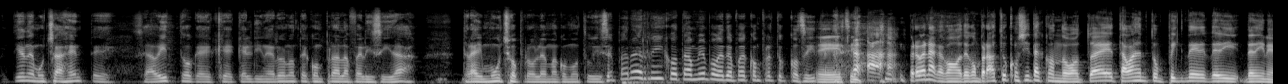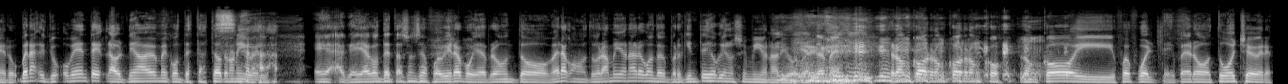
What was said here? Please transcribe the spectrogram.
¿me entiendes? Mucha gente se ha visto que, que- que el dinero no te compra la felicidad. Trae muchos problemas, como tú dices, pero es rico también porque te puedes comprar tus cositas. Sí. Pero ven acá, cuando te comprabas tus cositas, cuando tú estabas en tu pic de, de- de dinero, ven acá, yo, obviamente la última vez me contestaste a otro nivel. Eh, aquella contestación se fue viral porque yo te pregunto, mira, cuando tú eras millonario, cuando- ¿pero quién te dijo que yo no soy millonario? Roncó, roncó, roncó, roncó y fue fuerte, pero estuvo chévere.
